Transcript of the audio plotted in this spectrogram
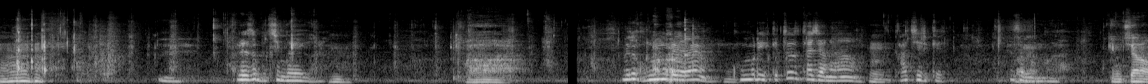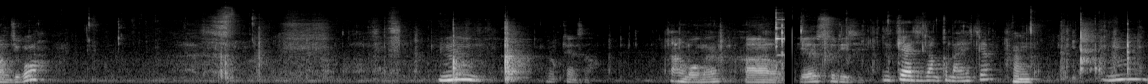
음. 그래서 무친 거예요, 이걸. 아. 이게 국물에, 국물이 이렇게 뜨뜻하잖아. 음. 같이 이렇게 해서 네. 먹는 거야. 김치 하나 얹고 음, 이렇게 해서 딱 먹으면 아 예술이지. 느끼하지도 않고 맛있죠? 음. 음,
